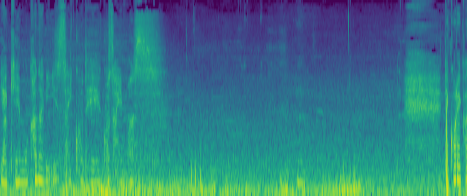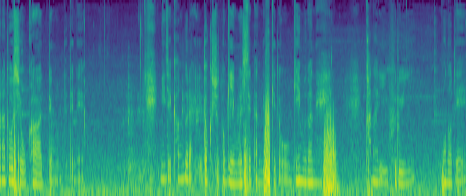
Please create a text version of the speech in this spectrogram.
夜景もかなり最高でございます、うん、でこれからどうしようかって思っててね。2時間ぐらい読書とゲームしてたんですけどゲームがねかなり古いもので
